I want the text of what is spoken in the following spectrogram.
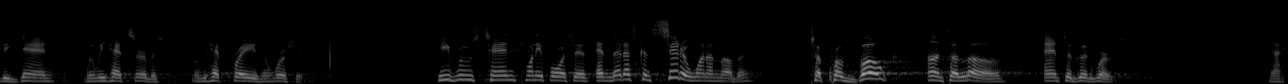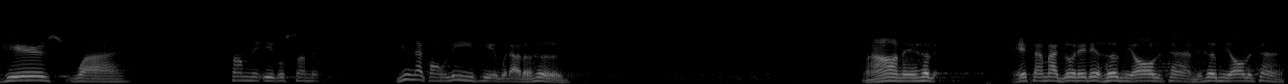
began when we had service, when we had praise and worship. Hebrews 10 24 says, And let us consider one another to provoke unto love and to good works. Now, here's why come to Eagle Summit, you're not going to leave here without a hug. Well, they hug. Every time I go there, they hug me all the time. They hug me all the time.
